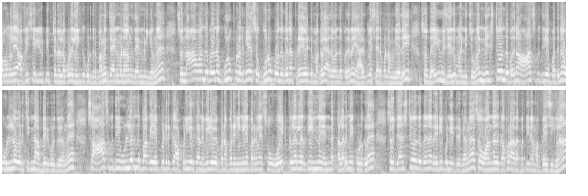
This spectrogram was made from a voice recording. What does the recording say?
அவங்களே அஃபிஷியல் யூடியூப் சேனலில் கூட லிங்க் கொடுத்துருப்பாங்க. ஜாயின் பண்ணவங்க ஜாயின் பண்ணிக்கோங்க. ஸோ நான் வந்து பார்த்தீங்கன்னா குரூப்பில் இருக்கேன். ஸோ குரூப் வந்து பார்த்தீங்கன்னா ப்ரைவேட் மக்களே அதை வந்து பார்த்தீங்கன்னா யாருக்குமே ஷேர் பண்ண முடியாது. ஸோ தயவு செய்து மன்னிச்சுக்கோங்க. நெக்ஸ்ட் வந்து பார்த்தீங்கன்னா ஆஸ்பத்திரியை பார்த்தீங்கன்னா உள்ள ஒரு சின்ன அப்டேட் கொடுத்துருக்காங்க. ஸோ ஆஸ்பத்திரி உள்ளேருந்து பார்க்க எப்படி இருக்குது அப்படிங்கிற அப்படிங்கிறதுக்கான வீடியோ இப்போ நான் போகிறேன் நீங்களே பாருங்களேன். ஸோ ஒயிட் கலரில் இருக்கு. இன்னும் எந்த கலருமே கொடுக்கல. ஸோ ஜஸ்ட் வந்து பார்த்தீங்கன்னா ரெடி பண்ணிட்டு இருக்காங்க. ஸோ வந்ததுக்கப்புறம் அதை பற்றி நம்ம பேசிக்கலாம்.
